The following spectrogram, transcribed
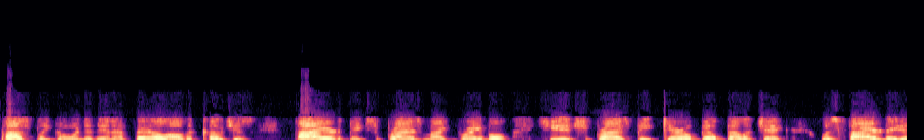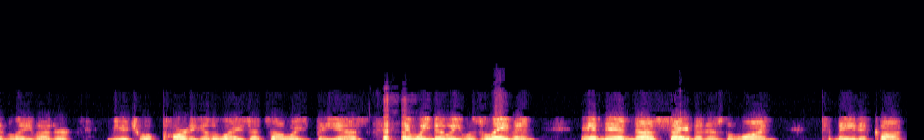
possibly going to the NFL, all the coaches fired, a big surprise, Mike Vrabel, huge surprise, Pete Carroll, Bill Belichick was fired. They didn't leave under mutual parting of the ways. That's always BS. and we knew he was leaving. And then uh, Saban is the one, to me, that caught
